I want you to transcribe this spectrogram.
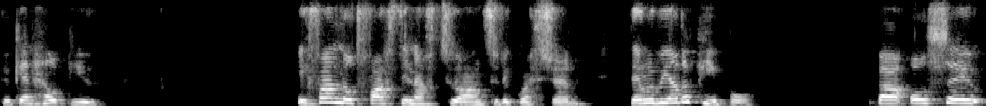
who can help you. If I'm not fast enough to answer the question, there will be other people. But also,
